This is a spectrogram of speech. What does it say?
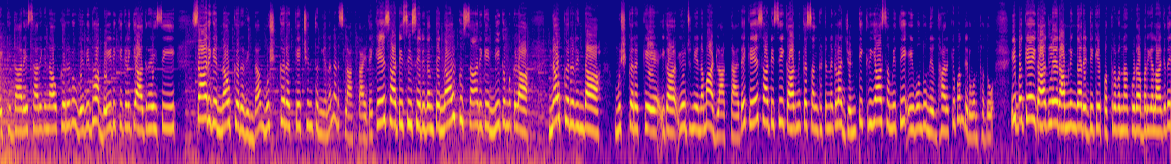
ಇಟ್ಟಿದ್ದಾರೆ. ಸಾರಿಗೆ ನೌಕರರು ವಿವಿಧ ಬೇಡಿಕೆಗಳಿಗೆ ಆಗ್ರಹಿಸಿ ಸಾರಿಗೆ ನೌಕರರಿಂದ ಮುಷ್ಕರಕ್ಕೆ ಚಿಂತನೆಯನ್ನು ನಡೆಸಲಾಗ್ತಾ ಇದೆ. ಕೆಎಸ್ಆರ್ಟಿಸಿ ಸೇರಿದಂತೆ ನಾಲ್ಕು ಸಾರಿಗೆ ನಿಗಮಗಳ ನೌಕರರಿಂದ ಮುಷ್ಕರಕ್ಕೆ ಈಗ ಯೋಜನೆಯನ್ನ ಮಾಡಲಾಗ್ತಾ ಇದೆ. ಕೆಎಸ್ಆರ್ಟಿಸಿ ಕಾರ್ಮಿಕ ಸಂಘಟನೆಗಳ ಜಂಟಿ ಕ್ರಿಯಾ ಸಮಿತಿ ಈ ಒಂದು ನಿರ್ಧಾರಕ್ಕೆ ಬಂದಿರುವಂಥದ್ದು. ಈ ಬಗ್ಗೆ ಈಗಾಗಲೇ ರಾಮಲಿಂಗಾರೆಡ್ಡಿಗೆ ಪತ್ರವನ್ನ ಕೂಡ ಬರೆಯಲಾಗಿದೆ.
